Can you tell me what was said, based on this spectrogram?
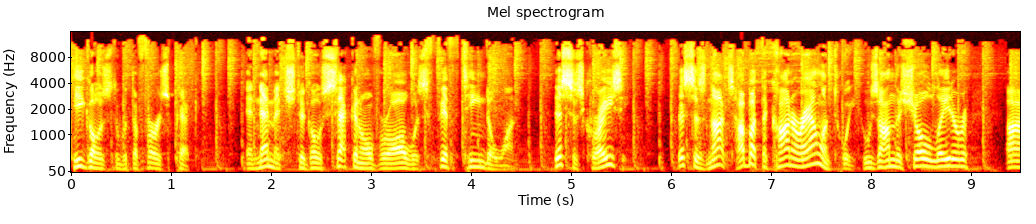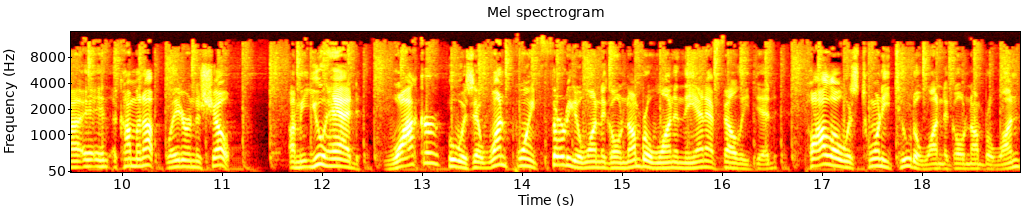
He goes with the first pick. And Nemec to go second overall was 15 to 1. This is crazy. This is nuts. How about the Connor Allen tweet, who's on the show later, uh, in, coming up later in the show? I mean, you had Walker, who was at one point 30 to 1 to go number one in the NFL, he did. Paolo was 22 to 1 to go number one.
